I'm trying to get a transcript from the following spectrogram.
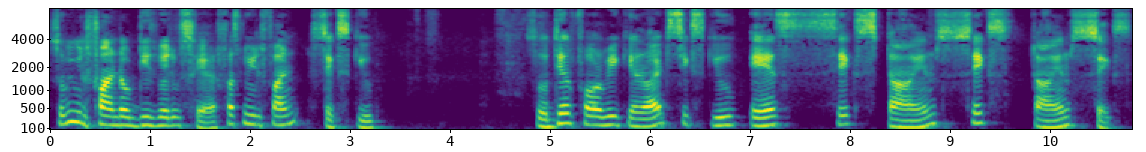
So we will find out these values here. First we will find 6 cube. So therefore we can write 6 cube as 6 times 6 times 6.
